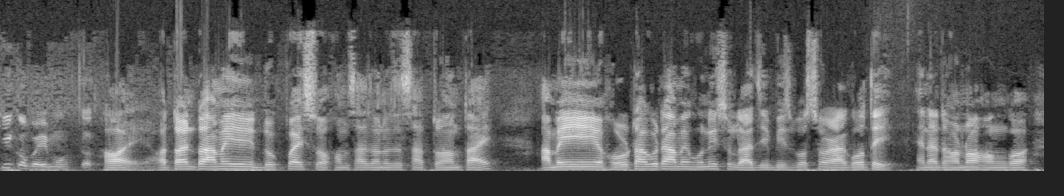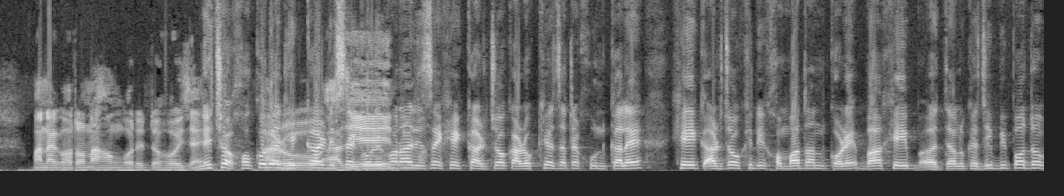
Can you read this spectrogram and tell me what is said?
কি ক'ব এই মুহূৰ্তত? হয় অত্যন্ত আমি দুখ পাইছোঁ অসম চাহ জনজাতি ছাত্ৰ সন্থাই। আমি সৰু থাকোঁতে আমি শুনিছিলোঁ আজি বিছ বছৰ আগতেই এনেধৰণৰ সংঘ মানে ঘটনা সংঘটিত হৈ যায়। নিশ্চয় সকলোৱে দিছে সেই কাৰ্যক আৰক্ষীয়ে যাতে সোনকালে সেই কাৰ্যখিনি সমাধান কৰে বা সেই তেওঁলোকে যি বিপদৰ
